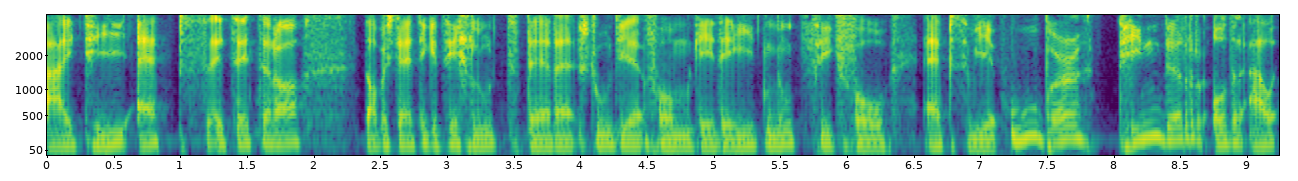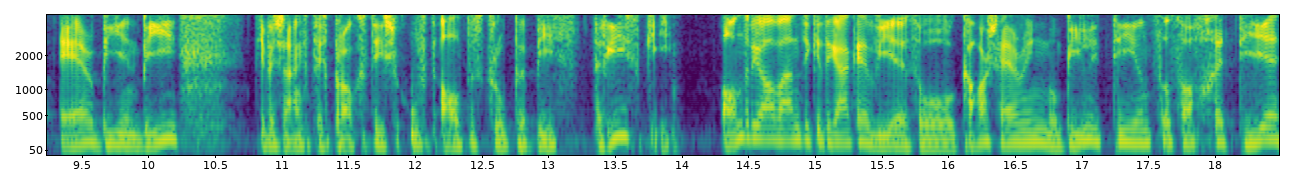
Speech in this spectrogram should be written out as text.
IT, Apps etc. Da bestätigt sich laut der Studie vom GDI die Nutzung von Apps wie Uber, Tinder oder auch Airbnb. Die beschränkt sich praktisch auf die Altersgruppe bis 30. Andere Anwendungen dagegen, wie so Carsharing, Mobility und so Sachen, die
